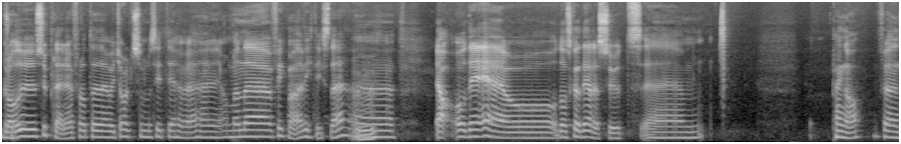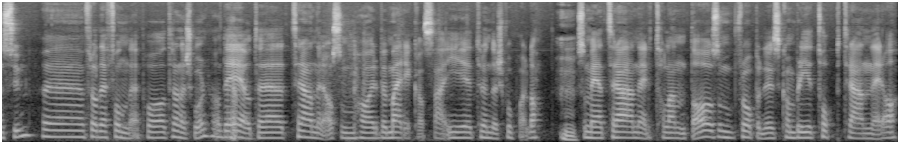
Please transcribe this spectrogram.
Bra du supplerer, for at det er jo ikke alt som sitter i hodet her. Ja. Men jeg fikk med det viktigste. Eh, ja, og det er jo Da skal det deles ut eh, penger for en sum eh, fra det fondet på trenerskolen. Og det er jo til trenere som har bemerka seg i trøndersk fotball. da Som er trenertalenter, og som forhåpentligvis kan bli topptrenere.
